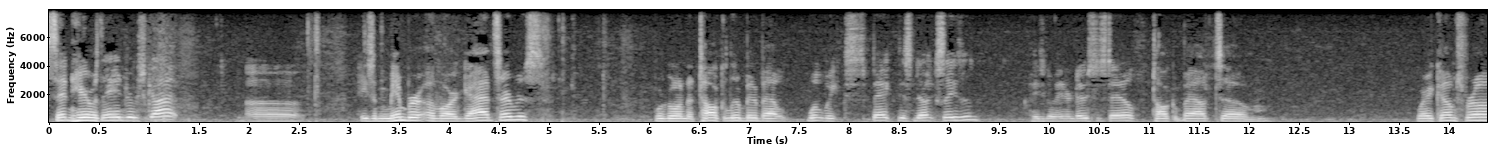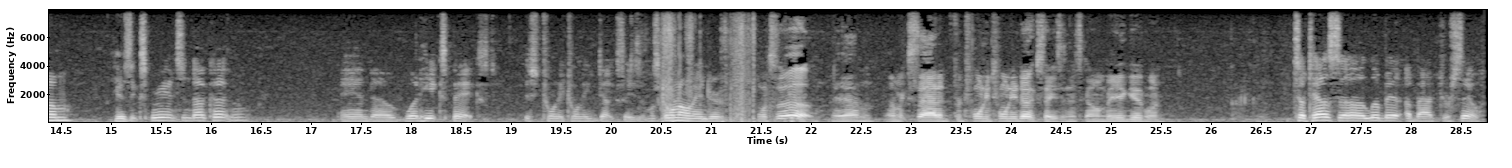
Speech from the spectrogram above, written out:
Sitting here with Andrew Scott. Uh, he's a member of our guide service. We're going to talk a little bit about what we expect this duck season. He's going to introduce himself, talk about um, where he comes from, his experience in duck hunting, and uh, what he expects this 2020 duck season. What's going on, Andrew? What's up? Yeah, I'm, I'm excited for 2020 duck season. It's going to be a good one. So tell us a little bit about yourself.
